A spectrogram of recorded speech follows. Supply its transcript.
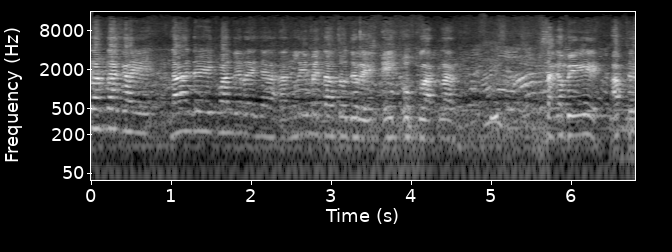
lang na kay naanday kwan dire niya, ang limit na dire 8 o'clock lang sa gabi. After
